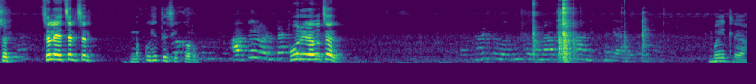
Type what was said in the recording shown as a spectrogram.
चल. चल ए, चल चल. नको हे तशी करू. पोरीला उचल. बघितलं का?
